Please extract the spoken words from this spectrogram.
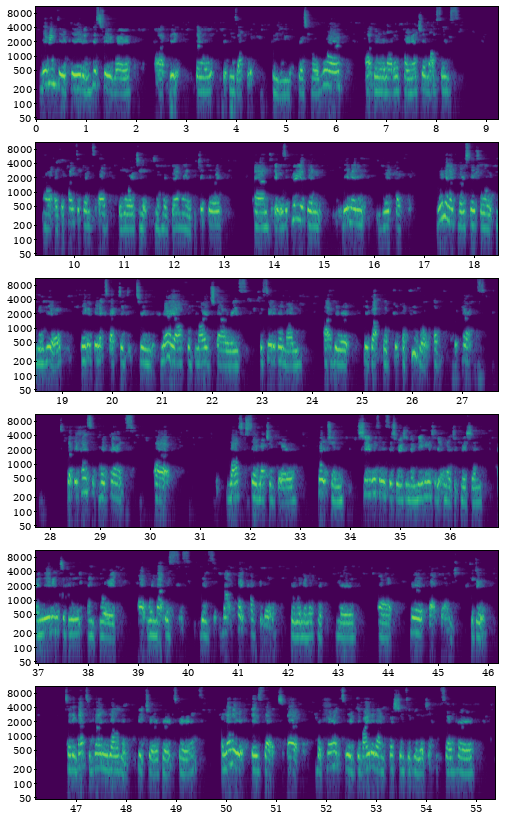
living through a period in history where uh, the, there were, was after the First World War. Uh, there were a lot of financial losses uh, as a consequence of the war to, to her family in particular. And it was a period when women would have, women of her social milieu would have been expected to marry off with large dowries to suitable men uh, who, were, who got the approval of the parents. But because her parents uh, lost so much of their fortune, she was in a situation of needing to get an education and needing to be employed uh, when that was was not quite comfortable for women of her her, uh, her background to do. So I think that's one relevant feature of her experience. Another is that uh, her parents were divided on questions of religion. So her,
